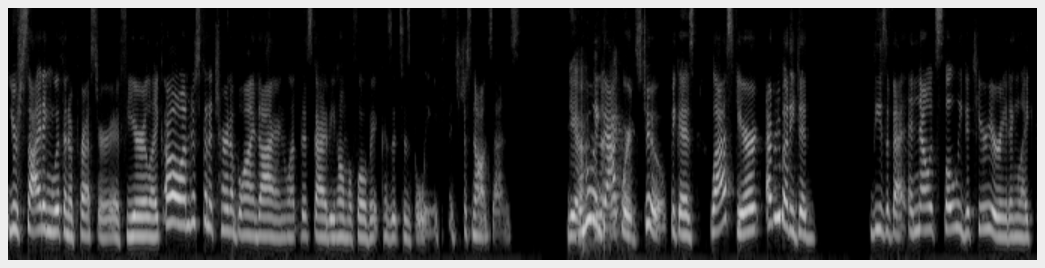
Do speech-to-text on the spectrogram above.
you're siding with an oppressor if you're like, oh, I'm just gonna turn a blind eye and let this guy be homophobic because it's his belief. It's just nonsense. Yeah. We're moving backwards I, too, because last year everybody did these events and now it's slowly deteriorating. Like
